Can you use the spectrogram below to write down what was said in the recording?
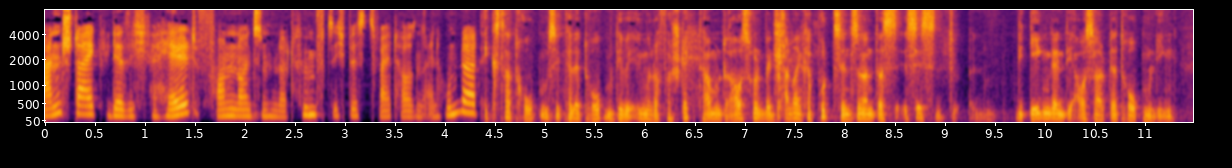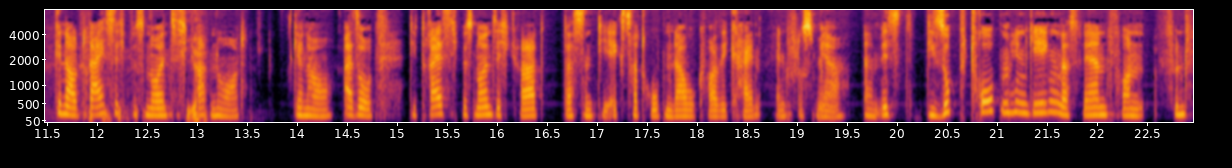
ansteigt, wie der sich verhält von 1950 bis 2100. Extratropen sind keine Tropen, die wir irgendwo noch versteckt haben und rausholen, wenn die anderen kaputt sind, sondern das ist, ist die Gegenden, die außerhalb der Tropen liegen. Genau, 30 bis 90 Grad ja. Nord. Genau. Also die 30 bis 90 Grad, das sind die Extratropen, da wo quasi kein Einfluss mehr ähm, ist. Die Subtropen hingegen, das wären von 5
